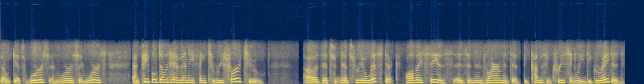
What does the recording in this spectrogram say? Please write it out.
So it gets worse and worse and worse. And people don't have anything to refer to uh, that's that's realistic all they see is is an environment that becomes increasingly degraded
